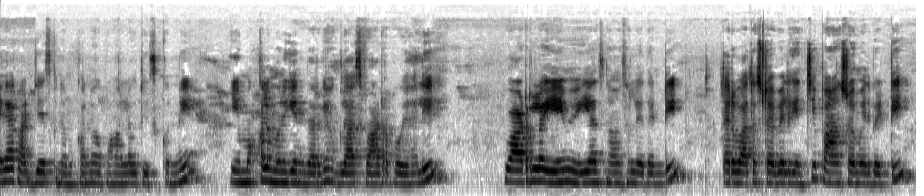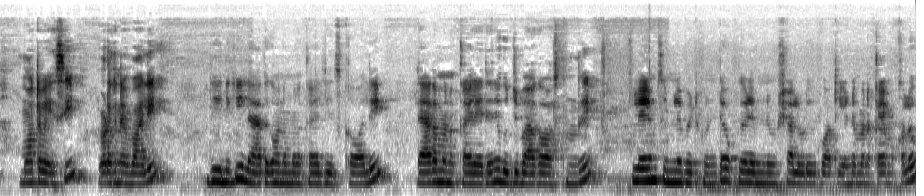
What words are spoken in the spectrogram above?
ఇలా కట్ చేసుకున్న ముక్కల్ని ఒక పాన్లోకి తీసుకుని ఈ ముక్కలు మునిగిన వరకు ఒక గ్లాస్ వాటర్ పోయాలి. వాటర్లో ఏమి వేయాల్సిన అవసరం లేదండి. తర్వాత స్టవ్ వెలిగించి పాన్ స్టవ్ మీద పెట్టి మూత వేసి ఉడకనివ్వాలి. దీనికి లేతగా ఉన్న మునక్కాయలు తీసుకోవాలి. లేత మునక్కాయలు అయితేనే గుజ్జు బాగా వస్తుంది. ఫ్లేమ్ సిమ్లో పెట్టుకుంటే ఒక ఎనిమిది నిమిషాలు ఉడికిపోతాయండి మునక్కాయ ముక్కలు.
